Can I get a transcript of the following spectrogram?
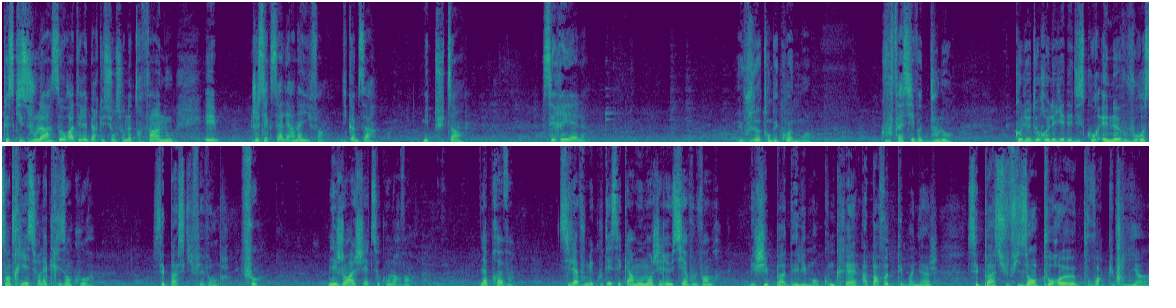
Que ce qui se joue là, ça aura des répercussions sur notre fin à nous. Et je sais que ça a l'air naïf, hein, dit comme ça. Mais putain, c'est réel. Et vous attendez quoi de moi? Que vous fassiez votre boulot. Qu'au lieu de relayer des discours haineux, vous vous recentriez sur la crise en cours. C'est pas ce qui fait vendre. Faux. Les gens achètent ce qu'on leur vend. La preuve. Si là vous m'écoutez, c'est qu'à un moment j'ai réussi à vous le vendre. Mais j'ai pas d'éléments concrets à part votre témoignage. C'est pas suffisant pour euh, pouvoir publier un.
